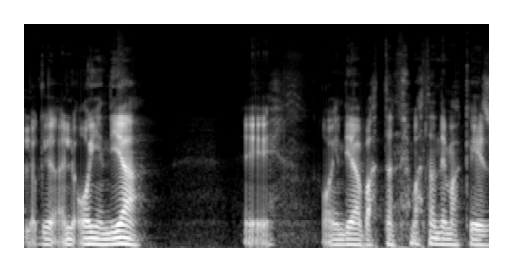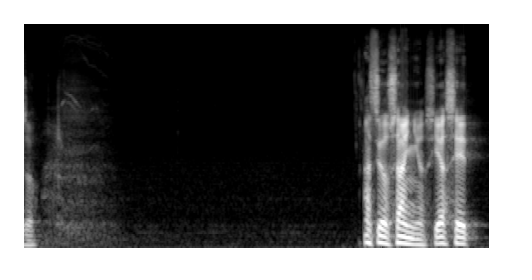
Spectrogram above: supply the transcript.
Lo que hoy en día, eh, hoy en día bastante, bastante más que eso. hace dos años y hace,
